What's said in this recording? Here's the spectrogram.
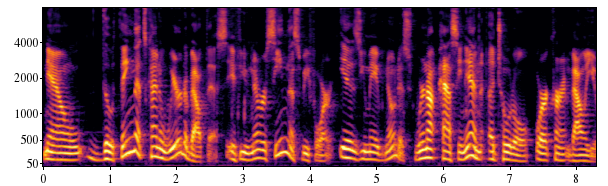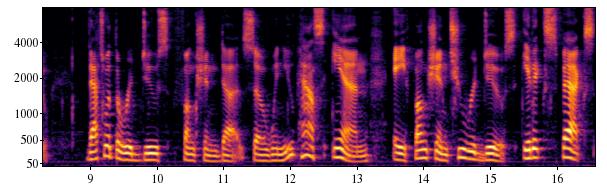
Now, the thing that's kind of weird about this, if you've never seen this before, is you may have noticed we're not passing in a total or a current value. That's what the reduce function does. So when you pass in a function to reduce, it expects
